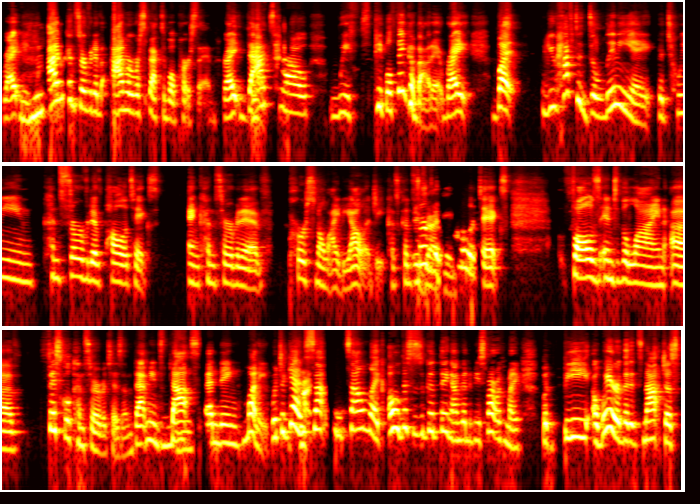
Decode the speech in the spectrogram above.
right? Mm-hmm. I'm conservative, I'm a respectable person, right? That's right. how we people think about it, right? But you have to delineate between conservative politics and conservative personal ideology because conservative exactly. politics falls into the line of fiscal conservatism. That means not mm-hmm. spending money, which again right. so, can sound like, oh, this is a good thing. I'm going to be smart with money. But be aware that it's not just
